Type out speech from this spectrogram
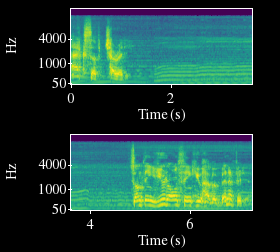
acts of charity. Something you don't think you have a benefit in,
